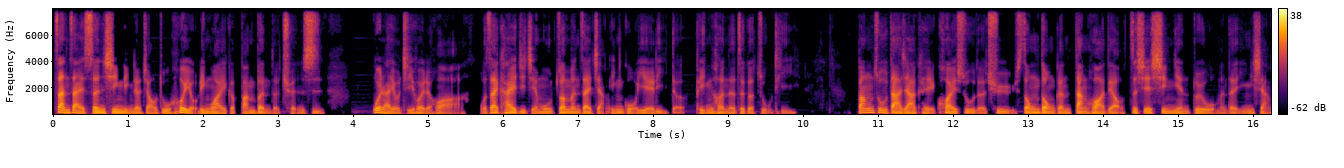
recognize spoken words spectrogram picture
站在身心灵的角度，会有另外一个版本的诠释。未来有机会的话，我再开一集节目，专门在讲因果业力的平衡的这个主题。帮助大家可以快速的去松动跟淡化掉这些信念对我们的影响。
